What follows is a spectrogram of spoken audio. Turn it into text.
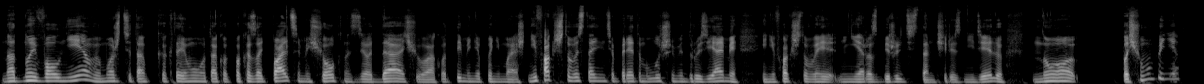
на одной волне, вы можете там как-то ему вот так вот показать пальцами, щелкнуть, сделать, да, чувак, вот ты меня понимаешь. Не факт, что вы станете при этом лучшими друзьями, и не факт, что вы не разбежитесь там через неделю, но почему бы нет?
